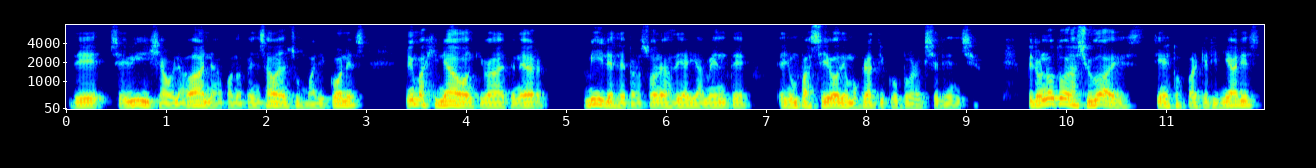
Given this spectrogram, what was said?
de Sevilla o La Habana, cuando pensaban en sus malicones, no imaginaban que iban a tener miles de personas diariamente en un paseo democrático por excelencia. Pero no todas las ciudades tienen estos parques lineales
